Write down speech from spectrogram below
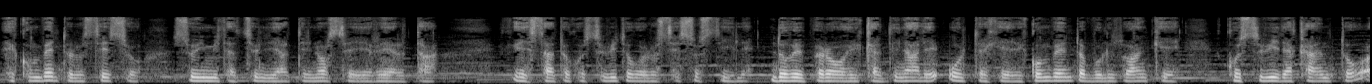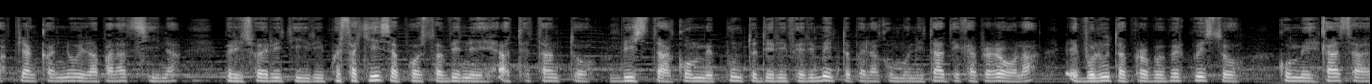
e il convento lo stesso su imitazioni di altre nostre realtà è stato costruito con lo stesso stile, dove però il cardinale, oltre che il convento, ha voluto anche costruire accanto, a fianco a noi, la palazzina per i suoi ritiri. Questa chiesa posta venne altrettanto vista come punto di riferimento per la comunità di Caprarola e voluta proprio per questo come casa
